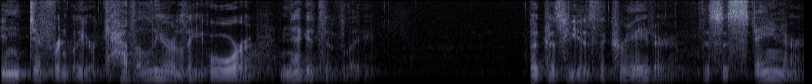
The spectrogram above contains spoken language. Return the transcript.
indifferently or cavalierly or negatively. Because he is the creator, the sustainer,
